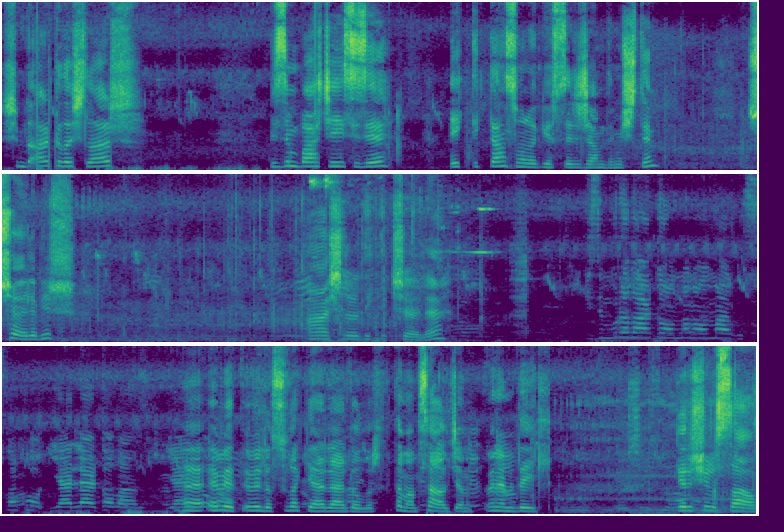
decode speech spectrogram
Şimdi arkadaşlar bizim bahçeyi size ektikten sonra göstereceğim demiştim. Şöyle bir ağaçları diktik şöyle. Bizim buralarda ondan olmaz. Islak o yerlerde olan yerde He, olan. evet öyle sulak yerlerde olur. Tamam sağ ol canım. Önemli değil. Görüşürüz sağ ol.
